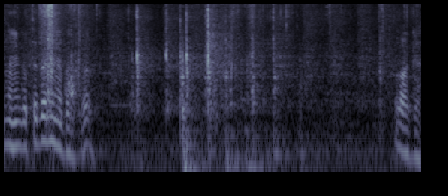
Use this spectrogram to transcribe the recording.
ਨਹੀਂ ਗੁੱਤੇ ਤਾਂ ਨਹੀਂ ਹੈ ਪਰ ਲੱਗ ਗਿਆ।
